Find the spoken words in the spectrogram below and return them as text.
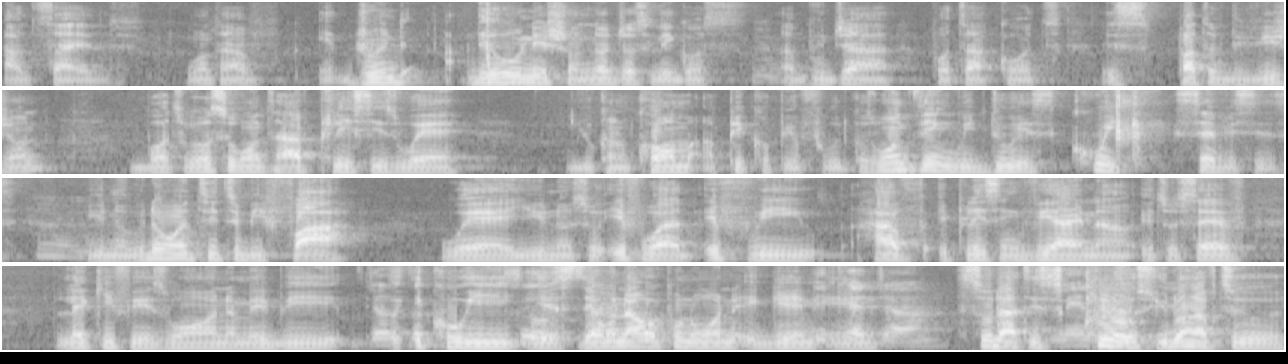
outside. We want to have during the, the whole nation, not just Lagos, Abuja, Port Harcourt. is part of the vision, but we also want to have places where you can come and pick up your food. Because one thing we do is quick services. You know, we don't want it to be far. Where you know, so if we are if we have a place in VI now, it will serve Lekki Phase One or maybe the Ikoyi. Yes, then we'll now open one again in, so that it's close. You don't have to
